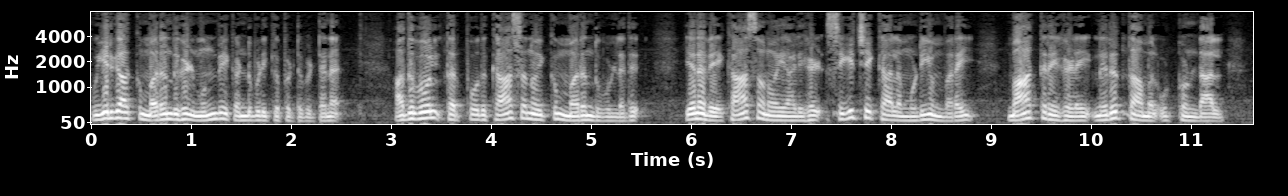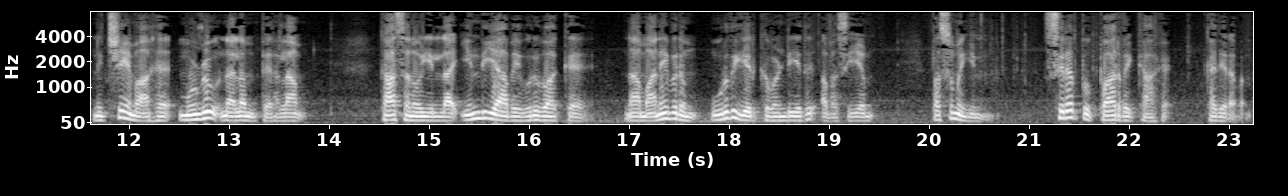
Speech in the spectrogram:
உயிர்காக்கும் மருந்துகள் முன்பே கண்டுபிடிக்கப்பட்டுவிட்டன. அதுபோல் தற்போது காச நோய்க்கும் மருந்து உள்ளது. எனவே காச நோயாளிகள் சிகிச்சை காலம் முடியும் வரை மாத்திரைகளை நிறுத்தாமல் உட்கொண்டால் நிச்சயமாக முழு நலம் பெறலாம். காசநோயில்லா இந்தியாவை உருவாக்க நாம் அனைவரும் உறுதியேற்க வேண்டியது அவசியம். பசுமையின் சிறப்பு பார்வைக்காக கதிரவன்.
